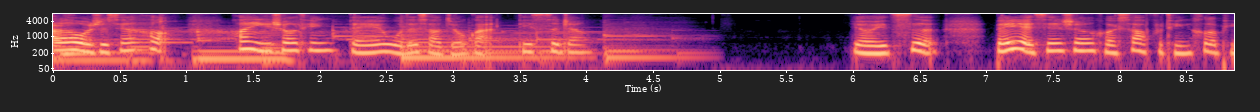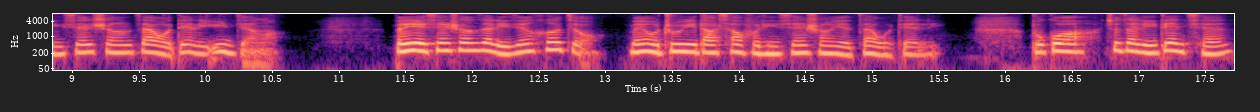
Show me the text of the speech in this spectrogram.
Hello，我是仙鹤，欢迎收听北野武的小酒馆第四章。有一次，北野先生和校福亭鹤平先生在我店里遇见了。北野先生在里间喝酒，没有注意到校福亭先生也在我店里。不过就在离店前，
